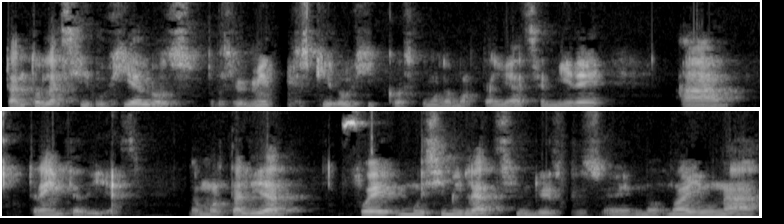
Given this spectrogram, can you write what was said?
Tanto la cirugía, los procedimientos quirúrgicos como la mortalidad se mide a 30 días. La mortalidad fue muy similar, sin riesgos, eh, no, hay una eh,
